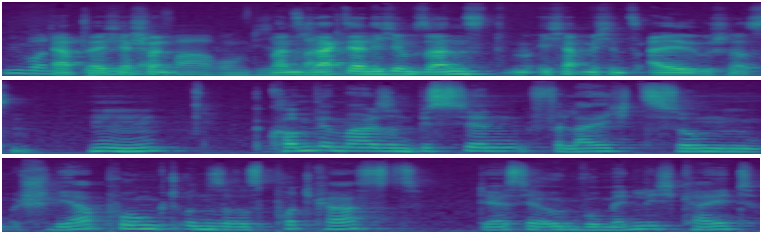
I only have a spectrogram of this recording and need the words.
übernatürliche ja schon, Erfahrung. Man sagt ja nicht umsonst, ich habe mich ins All geschossen. Mhm. Kommen wir mal so ein bisschen vielleicht zum Schwerpunkt unseres Podcasts. Der ist ja irgendwo Männlichkeit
